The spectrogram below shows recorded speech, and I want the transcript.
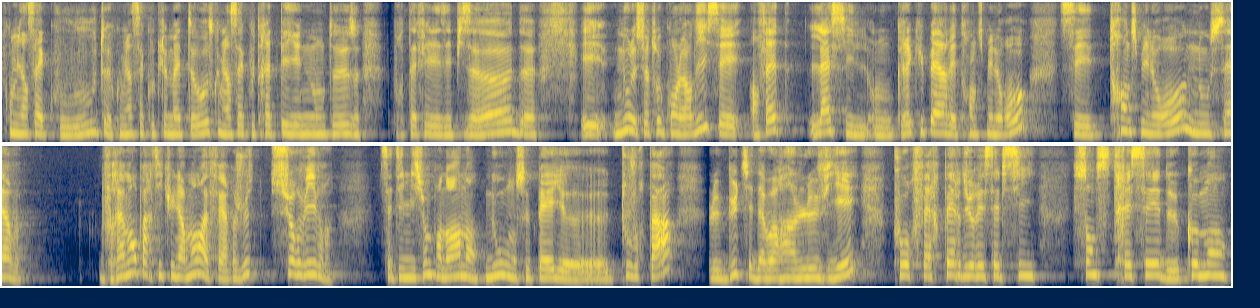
combien ça coûte, combien ça coûte le matos, combien ça coûterait de payer une monteuse pour taffer les épisodes. Et nous, le seul truc qu'on leur dit, c'est en fait, là, si on récupère les 30 000 euros, ces 30 000 euros nous servent vraiment particulièrement à faire juste survivre cette émission pendant un an. Nous, on se paye euh, toujours pas. Le but, c'est d'avoir un levier pour faire perdurer celle-ci sans stresser de comment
